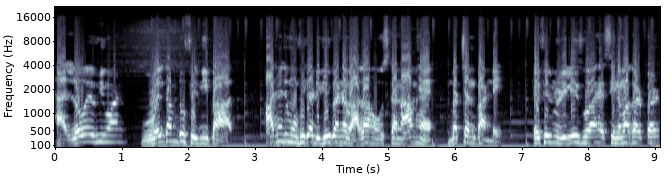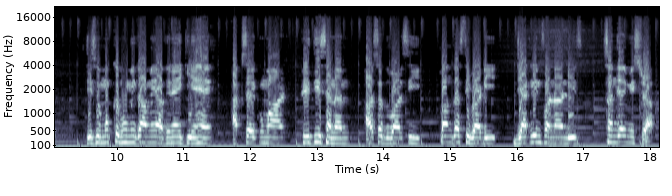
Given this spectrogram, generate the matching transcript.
Hello everyone welcome to Filmy path आज मैं जो मूवी का रिव्यू करने वाला हूँ, उसका नाम है बच्चन पांडे। ये फ़िल्म रिलीज़ हुआ है सिनेमा घर पर जिसमें मुख्य भूमिका में अभिनय किए हैं अक्षय कुमार, प्रीति सनन अरशद वारसी, पंकज तिवारी, जैकलिन फर्नांडिस संजय मिश्रा।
